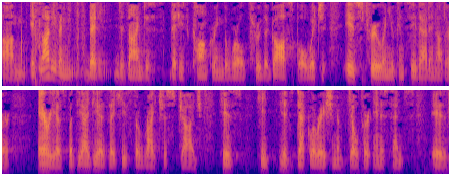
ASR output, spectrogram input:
Um, it's not even that he designed to, that he's conquering the world through the gospel, which is true, and you can see that in other areas. But the idea is that he's the righteous judge. His he, his declaration of guilt or innocence is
